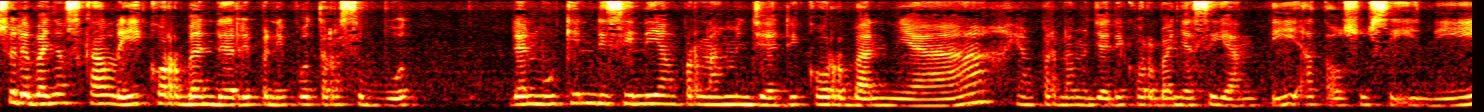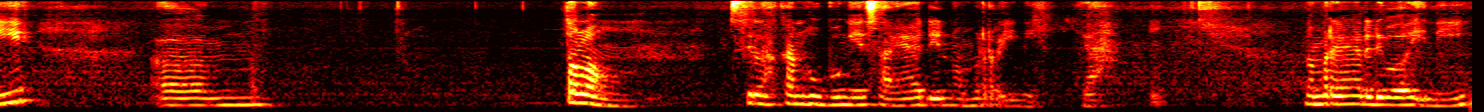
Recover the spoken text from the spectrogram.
sudah banyak sekali korban dari penipu tersebut dan mungkin di sini yang pernah menjadi korbannya, yang pernah menjadi korbannya si Yanti atau Susi ini, um, tolong silahkan hubungi saya di nomor ini ya. Nomor yang ada di bawah ini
